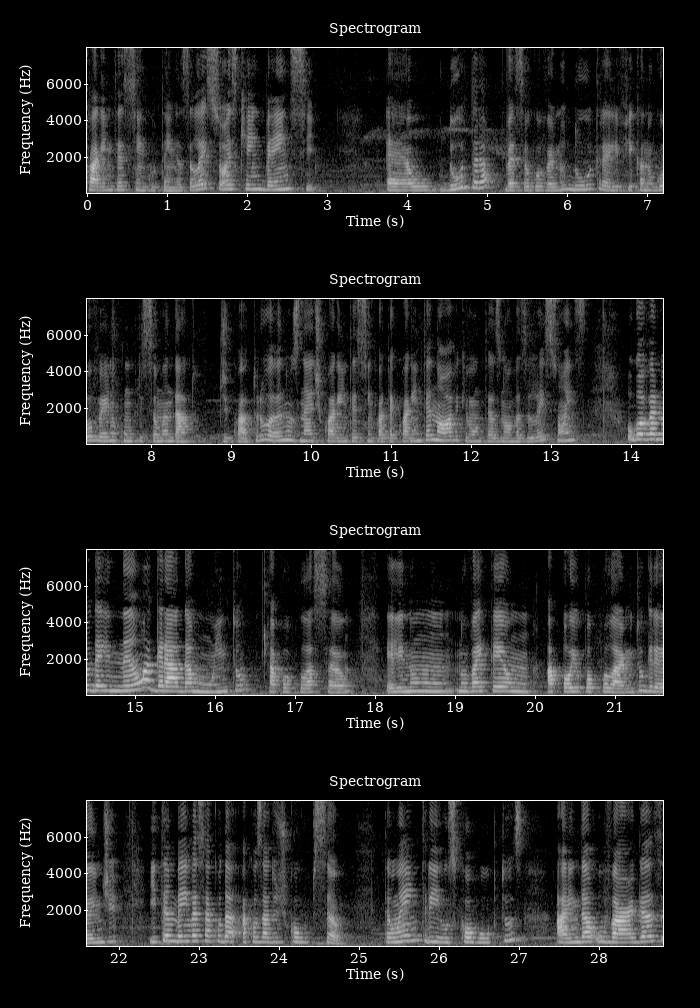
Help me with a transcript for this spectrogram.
1945, tem as eleições. Quem vence é o Dutra, vai ser o governo Dutra. Ele fica no governo, cumpre seu mandato de quatro anos, né, de 45 até 49, que vão ter as novas eleições. O governo dele não agrada muito a população ele não, não vai ter um apoio popular muito grande e também vai ser acusado de corrupção. Então, entre os corruptos, ainda o Vargas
